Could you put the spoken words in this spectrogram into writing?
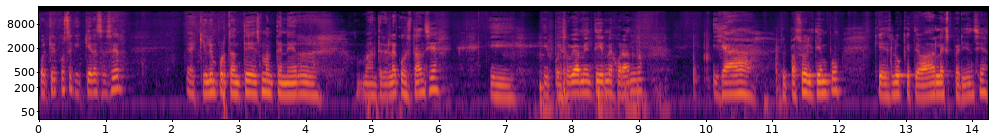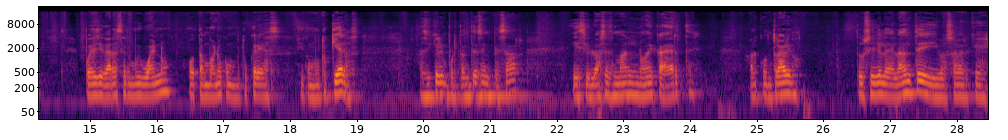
Cualquier cosa que quieras hacer, aquí lo importante es mantener mantener la constancia y, y, pues obviamente ir mejorando. Y ya el paso del tiempo que es lo que te va a dar la experiencia puedes llegar a ser muy bueno o tan bueno como tú creas y como tú quieras. Así que lo importante es empezar y si lo haces mal no decaerte. Al contrario tú sigue adelante y vas a ver que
